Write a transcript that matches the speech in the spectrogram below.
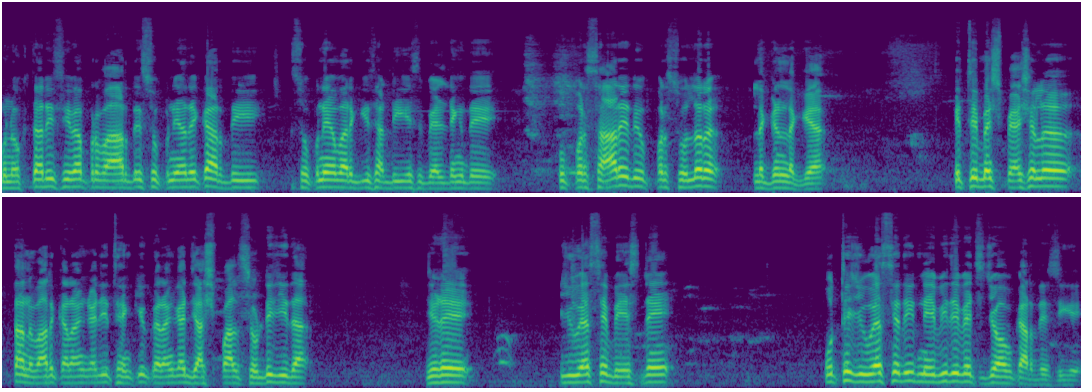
ਮਨੁੱਖਤਾ ਦੀ ਸੇਵਾ ਪਰਿਵਾਰ ਦੇ ਸੁਪਨਿਆਂ ਦੇ ਘਰ ਦੀ ਸੁਪਨਿਆਂ ਵਰਗੀ ਸਾਡੀ ਇਸ ਬਿਲਡਿੰਗ ਦੇ ਉੱਪਰ ਸਾਰੇ ਦੇ ਉੱਪਰ ਸੋਲਰ ਲੱਗਣ ਲੱਗਿਆ। ਇੱਥੇ ਮੈਂ ਸਪੈਸ਼ਲ ਧੰਨਵਾਦ ਕਰਾਂਗਾ ਜੀ ਥੈਂਕ ਯੂ ਕਰਾਂਗਾ ਜਸ਼ਪਾਲ ਸੋਢੀ ਜੀ ਦਾ, ਜਿਹੜੇ ਯੂ ਐਸ ਏ ਬੇਸ ਨੇ। ਉੱਥੇ ਯੂ ਐਸ ਏ ਦੀ ਨੇਵੀ ਦੇ ਵਿੱਚ ਜੌਬ ਕਰਦੇ ਸੀਗੇ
